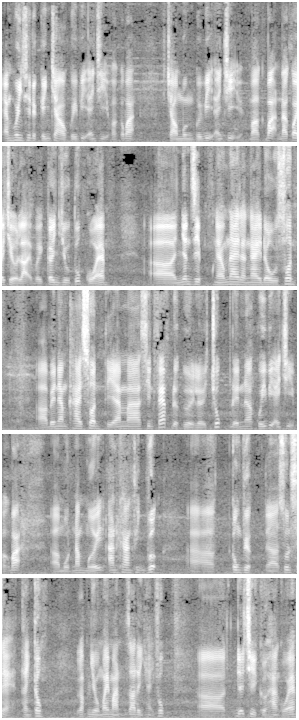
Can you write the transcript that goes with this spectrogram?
Em Huynh xin được kính chào quý vị anh chị và các bạn. Chào mừng quý vị anh chị và các bạn đã quay trở lại với kênh youtube của em. À, Nhân dịp ngày hôm nay là ngày đầu xuân à, Bên em khai xuân thì em à, xin phép được gửi lời chúc đến à, quý vị anh chị và các bạn à, Một năm mới an khang thịnh vượng à, Công việc à, suôn sẻ thành công Gặp nhiều may mắn, gia đình hạnh phúc. À, Địa chỉ cửa hàng của em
